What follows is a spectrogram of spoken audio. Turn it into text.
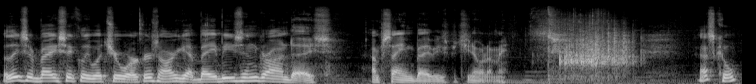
Well, these are basically what your workers are. You got babies and grandes. I'm saying babies, but you know what I mean. That's cool.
